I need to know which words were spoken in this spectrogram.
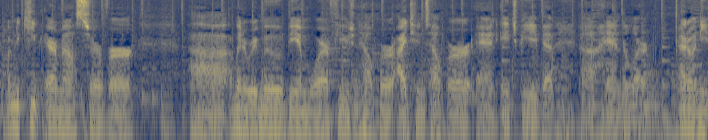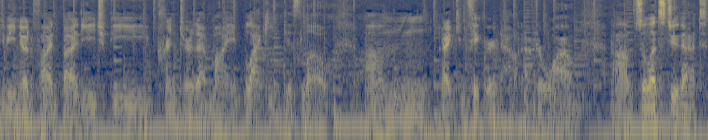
I'm going to keep AirMouse Server. Uh, I'm going to remove VMware Fusion Helper, iTunes Helper, and HP Event uh, Handler. I don't need to be notified by the HP printer that my black ink is low. Um, I can figure it out after a while. Um, so let's do that.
